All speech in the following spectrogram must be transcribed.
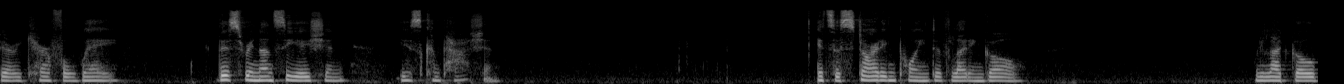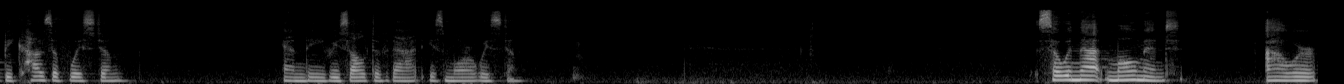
very careful way. This renunciation is compassion. it's a starting point of letting go. We let go because of wisdom, and the result of that is more wisdom. So, in that moment, our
